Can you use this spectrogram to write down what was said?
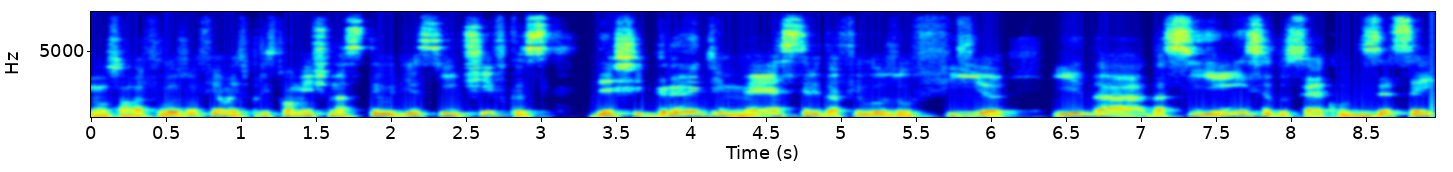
não só na filosofia, mas principalmente nas teorias científicas deste grande mestre da filosofia e da, da ciência do século XVI,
